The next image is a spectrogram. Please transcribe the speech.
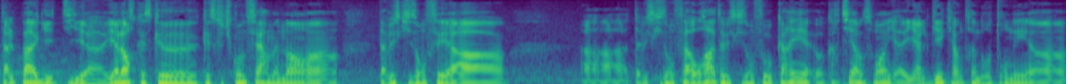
t'alpague et dit Et alors, qu'est-ce que, qu'est-ce que tu comptes faire maintenant T'as vu ce qu'ils ont fait à. à- T'as vu ce qu'ils ont fait à Aura, t'as vu ce qu'ils ont fait au, carré, au quartier en ce moment. Il y a, y a le gay qui est en train de retourner, euh,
